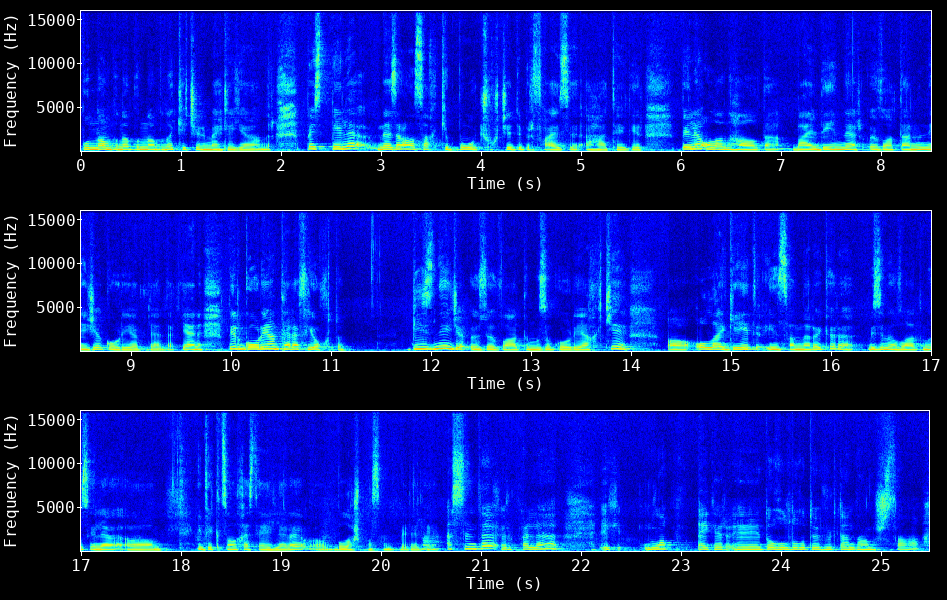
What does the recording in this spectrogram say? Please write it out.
bundan buna, bundan buna keçirilməklik yaranır. Bəs belə nəzərə alsaq ki, bu çox ciddi bir faizi əhatə edir. Belə olan halda valideynlər övladlarını necə qoruya bilərlər? Yəni bir qoruyan tərəf yoxdur biz necə öz övladımızı qoruyaq ki, o laqeyd insanlara görə bizim övladımız elə infeksion xəstəliklərə bulaşmasın belə deyək. Əslində körpələr lap əgər doğulduğu dövrdən danışsaq,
